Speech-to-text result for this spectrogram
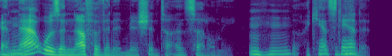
And that was enough of an admission to unsettle me. Mhm. I can't stand it.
